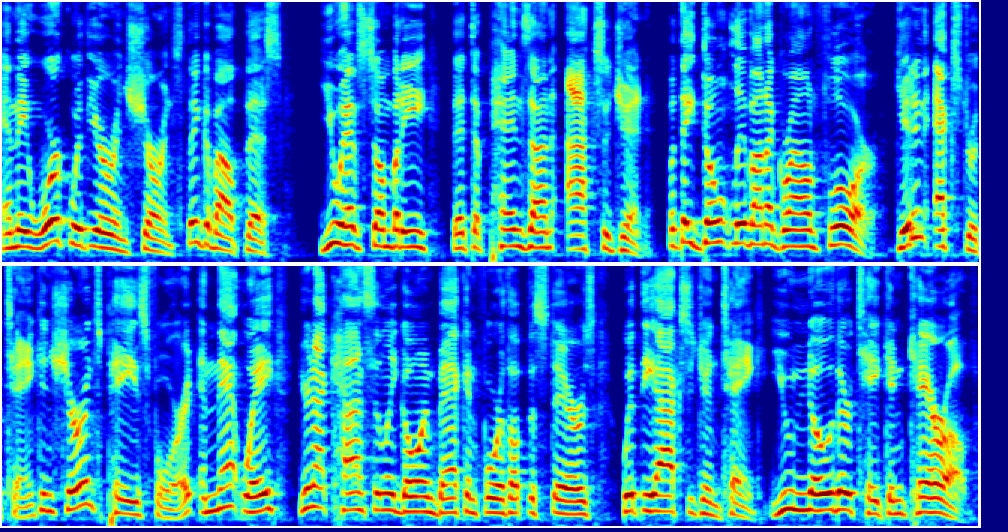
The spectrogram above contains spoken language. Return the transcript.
and they work with your insurance. Think about this you have somebody that depends on oxygen, but they don't live on a ground floor. Get an extra tank, insurance pays for it, and that way you're not constantly going back and forth up the stairs with the oxygen tank. You know they're taken care of.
